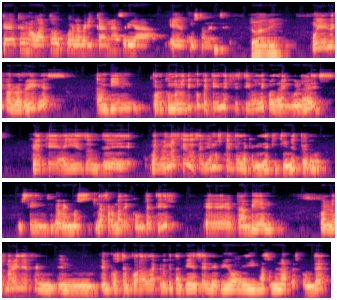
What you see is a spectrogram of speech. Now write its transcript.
creo que el novato por la americana sería él justamente. ¿Tú, Adri? Voy a irme con Rodríguez, también por como lo vi competir en el Festival de Cuadrangulares, creo que ahí es donde, bueno, no es que nos hayamos cuenta de la calidad que tiene, pero sí lo vemos la forma de competir. Eh, también con los Mariners en, en, en postemporada creo que también se le vio ahí más o menos responder.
